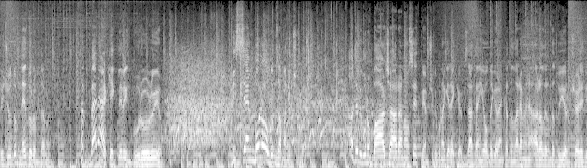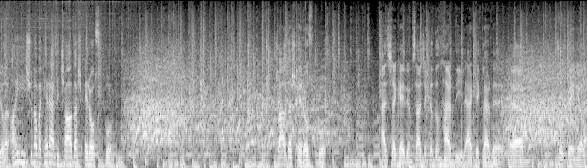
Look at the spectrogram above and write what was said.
Vücudum ne durumda mı? Ben erkeklerin gururuyum. Bir sembol oldum zaman içinde. Ama tabii bunu bağır çağır anons etmiyorum. Çünkü buna gerek yok. Zaten yolda gören kadınlar hemen aralarında duyuyorum. Şöyle diyorlar. Ay şuna bak herhalde çağdaş Eros bu. Çağdaş Eros bu. Hadi şaka ediyorum. Sadece kadınlar değil. Erkekler de ee, çok beğeniyorlar.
